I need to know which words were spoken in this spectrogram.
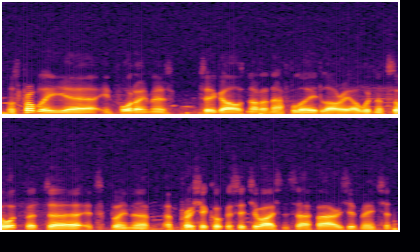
Well, it's probably uh, in 14 minutes, two goals, not enough lead, Laurie, I wouldn't have thought, but uh, it's been a, a pressure cooker situation so far, as you've mentioned.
